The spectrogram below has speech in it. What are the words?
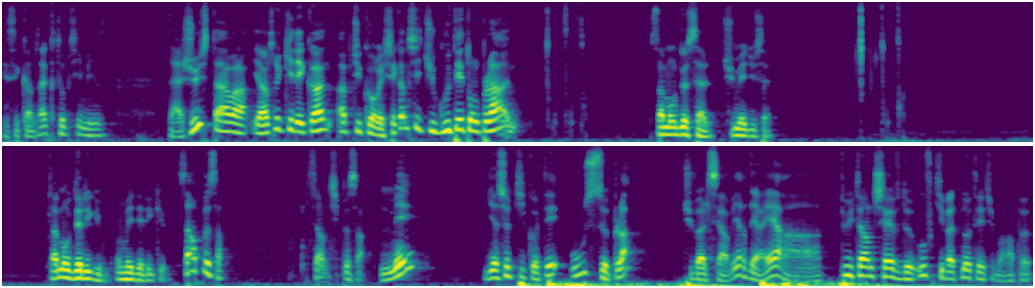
Et c'est comme ça que tu optimises. Tu as juste à, voilà, il y a un truc qui déconne, hop, tu corriges. C'est comme si tu goûtais ton plat, ça manque de sel, tu mets du sel. Ça manque de légumes, on met des légumes. C'est un peu ça. C'est un petit peu ça. Mais il y a ce petit côté où ce plat, tu vas le servir derrière à un putain de chef de ouf qui va te noter, tu vois, un peu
